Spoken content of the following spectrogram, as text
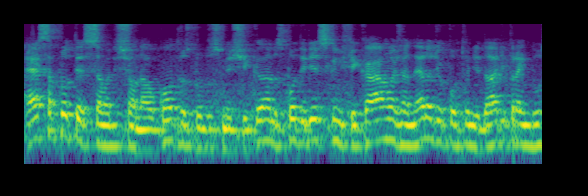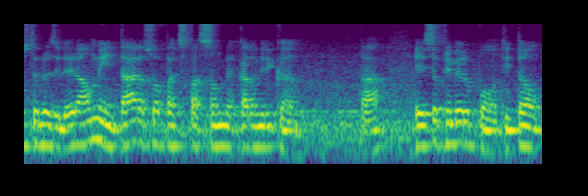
essa proteção adicional contra os produtos mexicanos poderia significar uma janela de oportunidade para a indústria brasileira aumentar a sua participação no mercado americano. Tá? Esse é o primeiro ponto. Então,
